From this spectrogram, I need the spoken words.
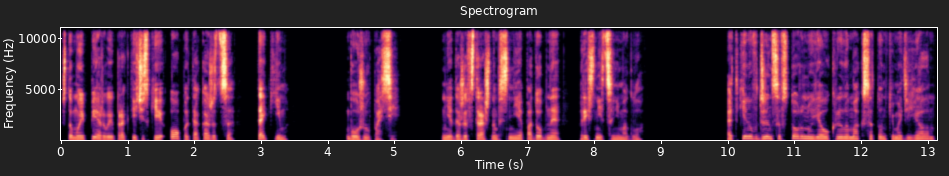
что мой первый практический опыт окажется таким? Боже упаси! Мне даже в страшном сне подобное присниться не могло. Откинув джинсы в сторону, я укрыла Макса тонким одеялом,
